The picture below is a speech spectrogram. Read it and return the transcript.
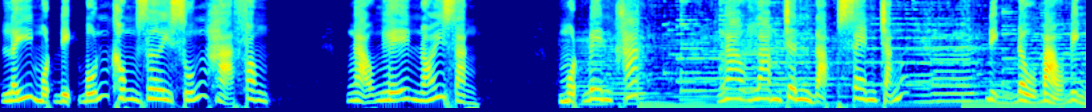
Lấy một địch bốn không rơi xuống hạ phong. Ngạo nghễ nói rằng, Một bên khác, Ngao lam chân đạp sen trắng. Đỉnh đầu bảo bình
